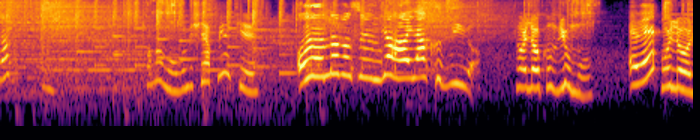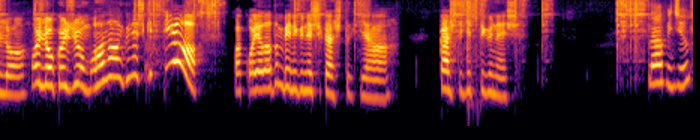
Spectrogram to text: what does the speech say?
Bak. Tamam oğlum bir şey yapmıyor ki. Onu onda basınca hala kızıyor. Hala kızıyor mu? Evet. Hala hala. Hala kızıyor mu? Ana güneş gitti ya. Bak oyaladım beni güneşi kaçtık ya. Kaçtı gitti güneş. Ne yapacağız?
